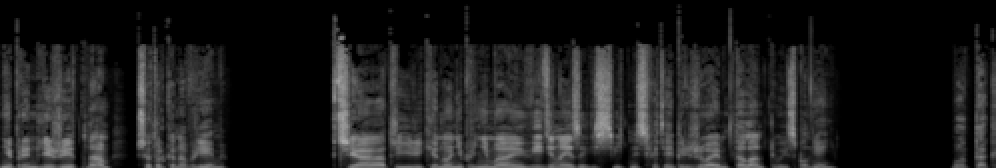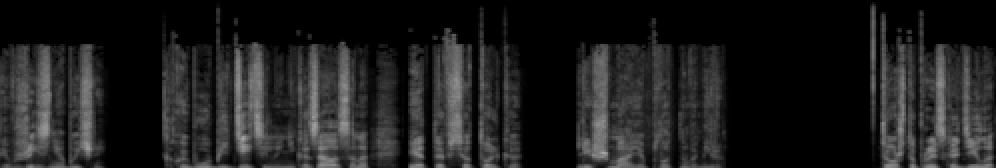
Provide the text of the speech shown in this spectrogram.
не принадлежит нам, все только на время. В театре или кино не принимаем виденное за действительность, хотя и переживаем талантливое исполнение. Вот так и в жизни обычной. Какой бы убедительной ни казалась она, это все только лишь майя плотного мира. То, что происходило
